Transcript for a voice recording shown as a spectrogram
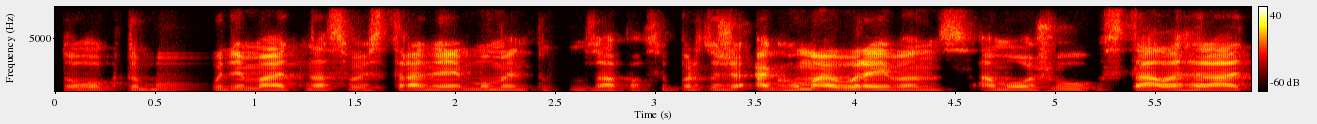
toho, kto bude mať na svojej strane momentum zápasu. Pretože ak ho majú Ravens a môžu stále hrať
